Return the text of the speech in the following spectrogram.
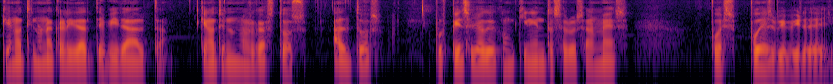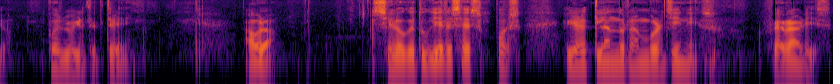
que no tiene una calidad de vida alta, que no tiene unos gastos altos, pues pienso yo que con 500 euros al mes, pues puedes vivir de ello, puedes vivir del trading. Ahora, si lo que tú quieres es, pues, ir alquilando Lamborghinis, Ferraris,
